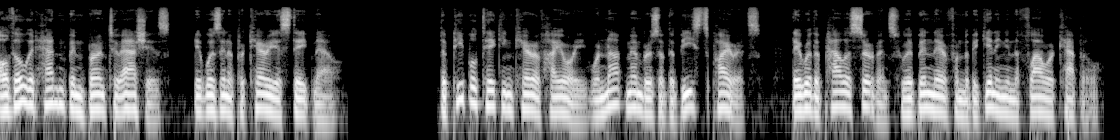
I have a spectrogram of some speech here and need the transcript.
Although it hadn't been burnt to ashes, it was in a precarious state now. The people taking care of Hiyori were not members of the beast's pirates, they were the palace servants who had been there from the beginning in the flower capital.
